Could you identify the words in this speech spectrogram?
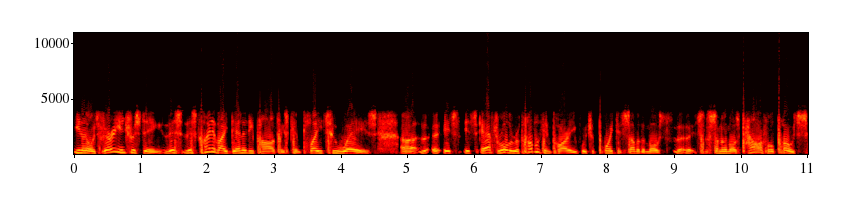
you know, it's very interesting. This this kind of identity politics can play two ways. Uh, it's it's after all the Republican Party which appointed some of the most uh, some of the most powerful posts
